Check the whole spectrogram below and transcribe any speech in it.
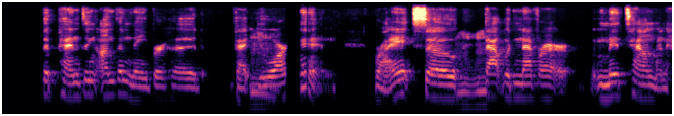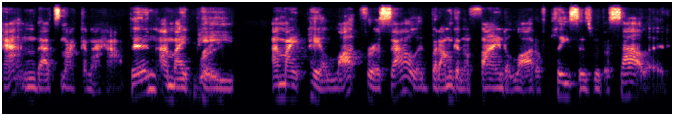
depending on the neighborhood that mm. you are in, right? So mm-hmm. that would never Midtown Manhattan. That's not going to happen. I might pay. Right. I might pay a lot for a salad, but I'm going to find a lot of places with a salad.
